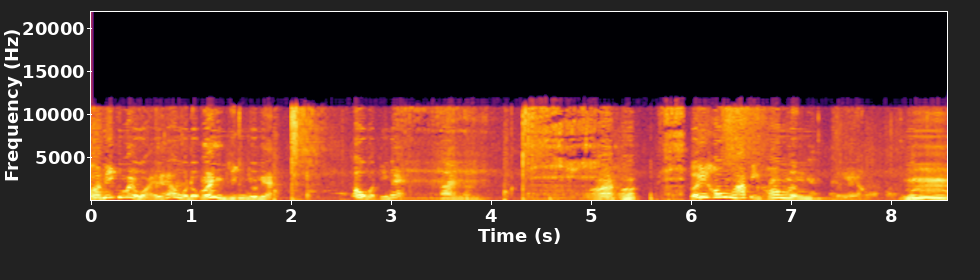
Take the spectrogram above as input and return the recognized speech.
ตอนนี้กูไม่ไหวแล้วโดนมันยิงอยู่เนี่ยเอ้าหวัดดีแม่ใช่นั่นอ๋อเฮ้ยห้องลับอีกห้องหนึ่งแดกอืม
